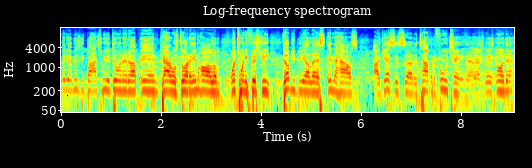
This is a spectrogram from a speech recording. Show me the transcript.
Video Music Box. We are doing it up in Carol's daughter in Harlem, 125th Street, WBLS in the house. I guess it's uh, the top of the food chain now. That's where it's going down.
